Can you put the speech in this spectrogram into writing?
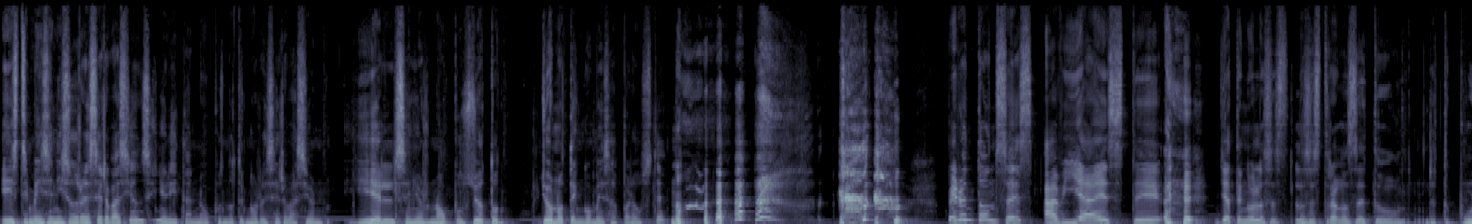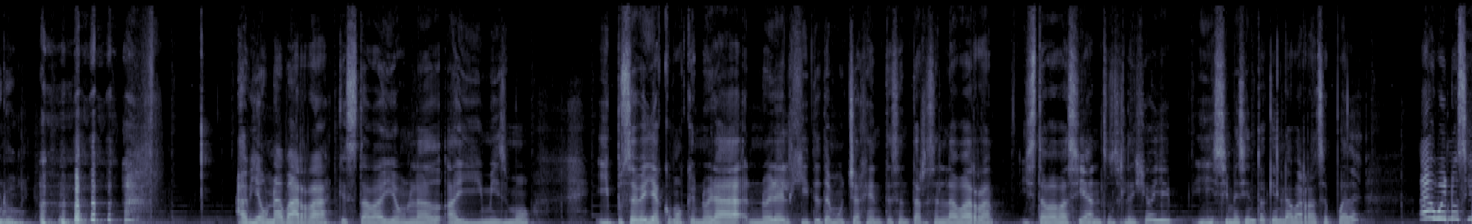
Y este, me dicen, ¿y su reservación, señorita? No, pues no tengo reservación. Y el señor, no, pues yo, to- yo no tengo mesa para usted, ¿no? Pero entonces había este. ya tengo los, los estragos de tu, de tu puro. había una barra que estaba ahí a un lado, ahí mismo. Y pues se veía como que no era, no era el hit de mucha gente sentarse en la barra. Y estaba vacía. Entonces le dije, oye, ¿y si me siento aquí en la barra se puede? Ah, bueno, sí,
